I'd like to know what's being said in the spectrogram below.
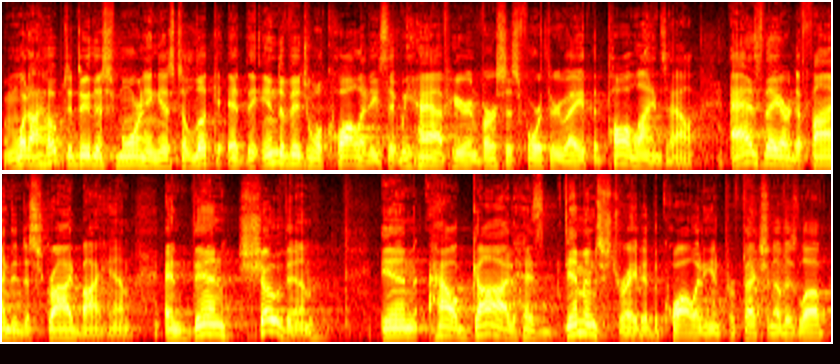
And what I hope to do this morning is to look at the individual qualities that we have here in verses 4 through 8 that Paul lines out as they are defined and described by him, and then show them in how God has demonstrated the quality and perfection of his love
